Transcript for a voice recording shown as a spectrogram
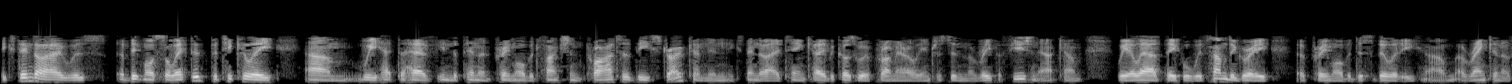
Extend-IA was a bit more selected, particularly um, we had to have independent premorbid function prior to the stroke, and in Extend-IA TNK, because we were primarily interested in the reperfusion outcome, we allowed people with some degree of premorbid disability, um, a Rankin of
